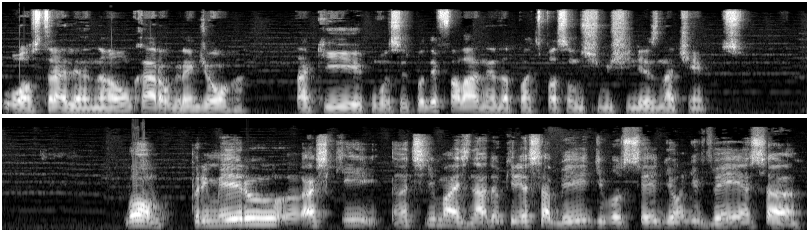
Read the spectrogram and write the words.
o Australianão. Cara, uma grande honra estar aqui com vocês poder falar né, da participação dos times chineses na Champions. Bom, primeiro, acho que antes de mais nada, eu queria saber de você de onde vem essa,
